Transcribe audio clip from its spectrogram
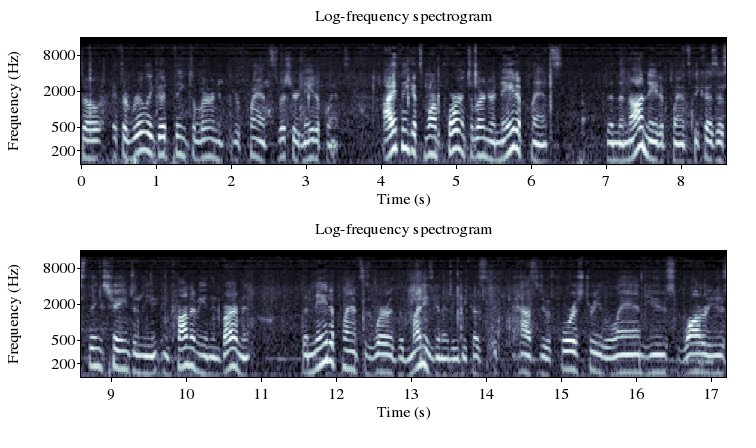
So it's a really good thing to learn your plants, especially your native plants. I think it's more important to learn your native plants than the non-native plants because as things change in the economy and the environment, the native plants is where the money's going to be because it has to do with forestry, land use, water use,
